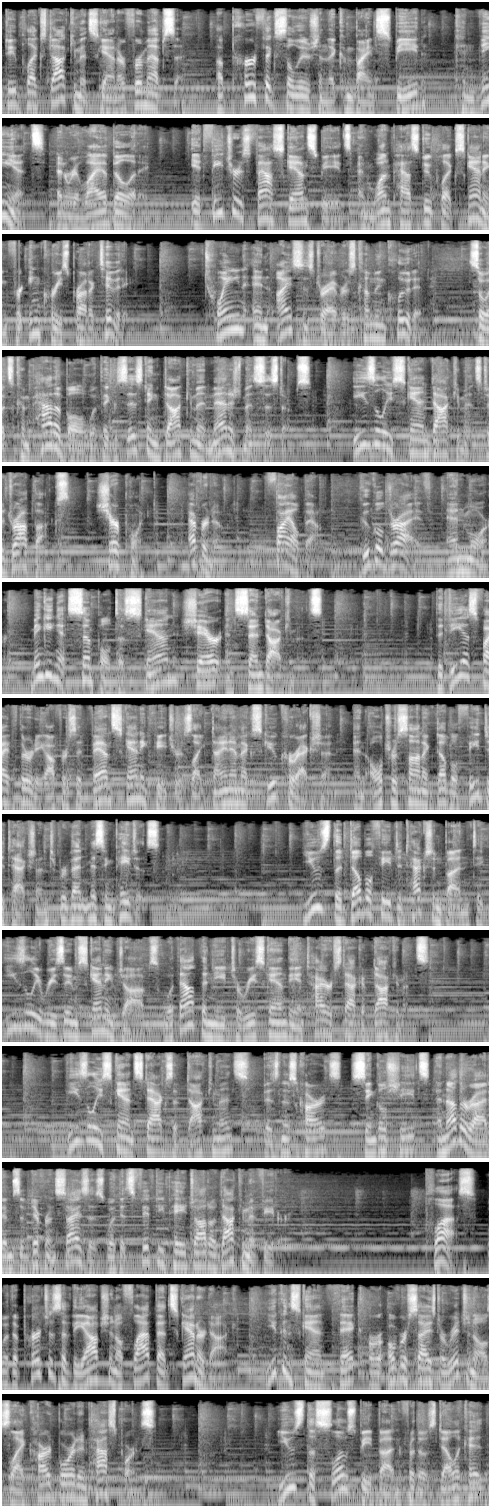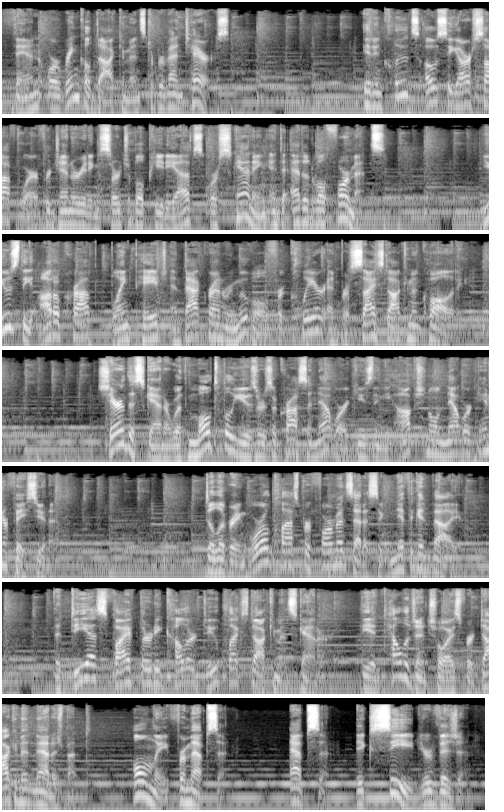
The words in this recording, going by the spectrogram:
duplex document scanner from Epson, a perfect solution that combines speed, convenience, and reliability. It features fast scan speeds and one-pass duplex scanning for increased productivity. Twain and ISIS drivers come included, so it's compatible with existing document management systems. Easily scan documents to Dropbox, SharePoint, Evernote, FileBound, Google Drive, and more, making it simple to scan, share, and send documents. The DS530 offers advanced scanning features like dynamic skew correction and ultrasonic double feed detection to prevent missing pages. Use the double feed detection button to easily resume scanning jobs without the need to rescan the entire stack of documents. Easily scan stacks of documents, business cards, single sheets, and other items of different sizes with its 50-page auto document feeder. Plus, with a purchase of the optional flatbed scanner dock, you can scan thick or oversized originals like cardboard and passports. Use the slow speed button for those delicate, thin, or wrinkled documents to prevent tears. It includes OCR software for generating searchable PDFs or scanning into editable formats. Use the auto crop, blank page, and background removal for clear and precise document quality. Share the scanner with multiple users across a network using the optional Network Interface Unit, delivering world-class performance at a significant value. The DS530 Color Duplex Document Scanner, the intelligent choice for document management. Only from Epson. Epson, exceed your vision.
